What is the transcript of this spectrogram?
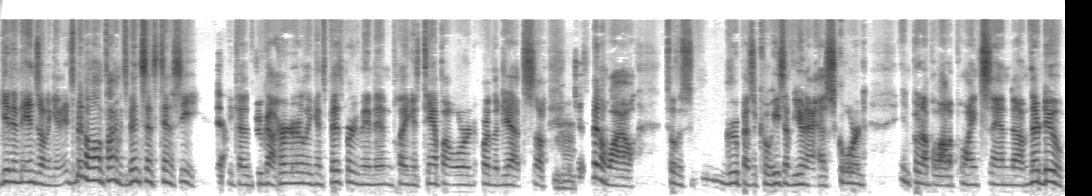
get in the end zone again. It's been a long time. It's been since Tennessee Yeah. because Drew got hurt early against Pittsburgh. And they didn't play against Tampa or or the Jets. So Mhm. it's just been a while till this group as a cohesive unit has scored and put up a lot of points. And um, they're due.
